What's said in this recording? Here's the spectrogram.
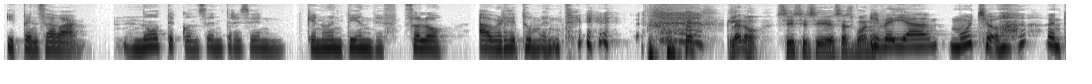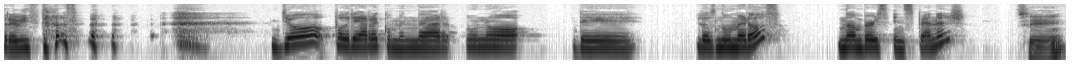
y pensaba, no te concentres en que no entiendes, solo abre tu mente. claro, sí, sí, sí, esa es buena. Y veía mucho entrevistas. Yo podría recomendar uno de los números, Numbers in Spanish. Sí.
